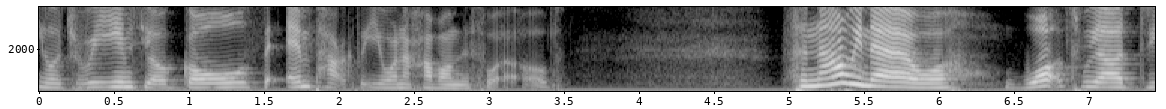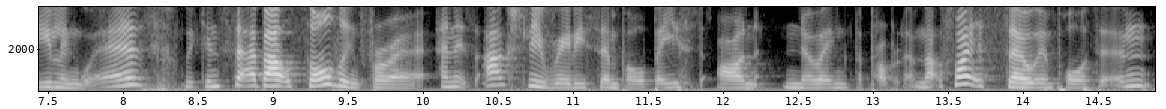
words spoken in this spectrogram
your dreams, your goals, the impact that you want to have on this world. So now we know what we are dealing with, we can set about solving for it. And it's actually really simple based on knowing the problem. That's why it's so important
